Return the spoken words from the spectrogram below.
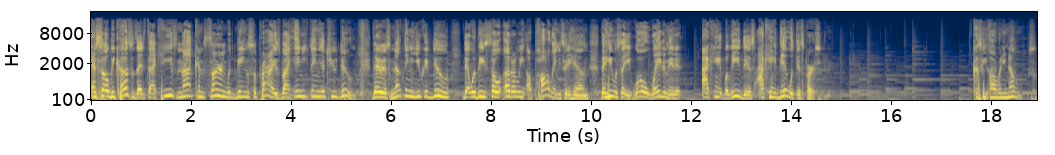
And so, because of that fact, he's not concerned with being surprised by anything that you do. There is nothing you could do that would be so utterly appalling to him that he would say, Whoa, wait a minute. I can't believe this. I can't deal with this person. Because he already knows.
